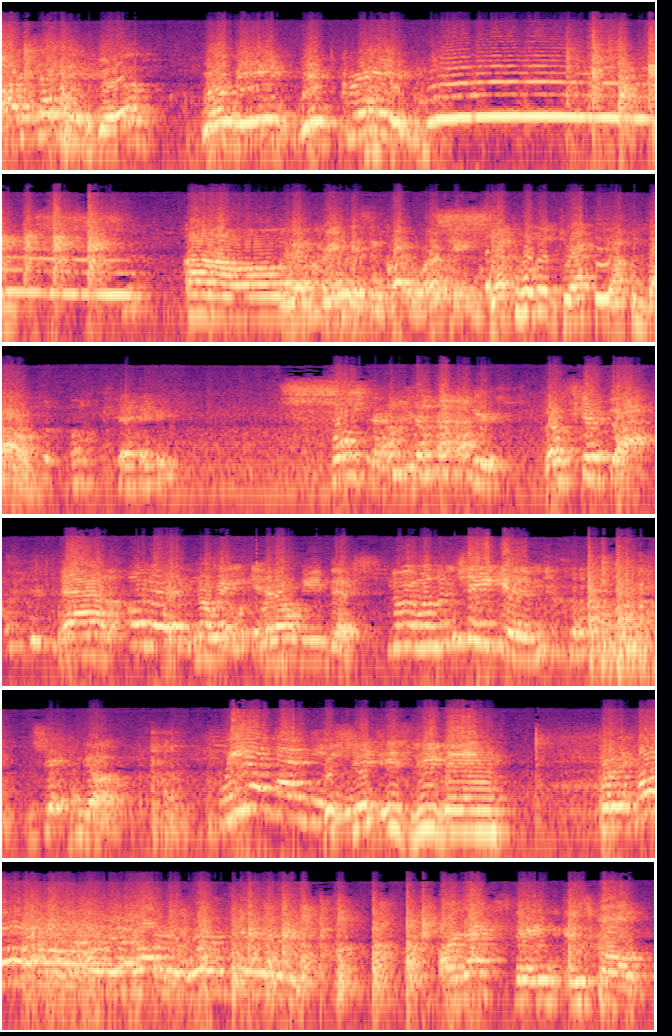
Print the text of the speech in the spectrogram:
Our second good will be whipped cream. Oh. Whipped cream isn't quite working. You have to hold it directly up and down. Okay. Let's skip that. Yeah. Oh, no, Wait, no, shake we, we don't need this. No, it wasn't shaken. The shit and go. we don't have The shit is leaving. Put it. Oh, we got it working. Our next thing is called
